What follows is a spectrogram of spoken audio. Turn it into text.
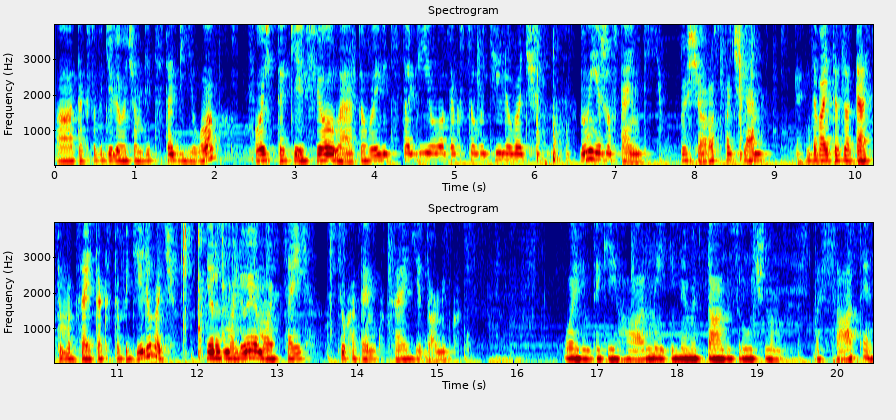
а, текстовиділювачем від Stabilo. Ось такий фіолетовий від Stabilo текстовиділювач. Ну і жовтенький. Ну що, розпочнемо. Давайте затестимо цей текстовиділювач і розмалюємо ось цей цю хатинку, цей домик. Ой, він такий гарний, і ними так зручно писати,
